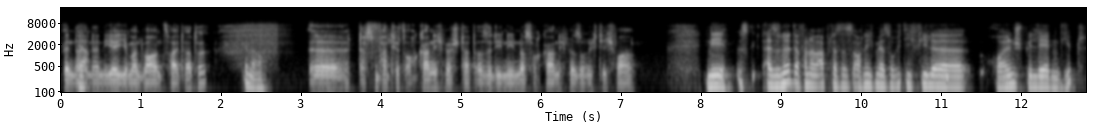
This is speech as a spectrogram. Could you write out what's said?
wenn da ja. in der Nähe jemand war und Zeit hatte. Genau. Äh, das fand jetzt auch gar nicht mehr statt. Also die nehmen das auch gar nicht mehr so richtig wahr. Nee, es, also ne, davon ab, dass es auch nicht mehr so richtig viele Rollenspielläden gibt.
